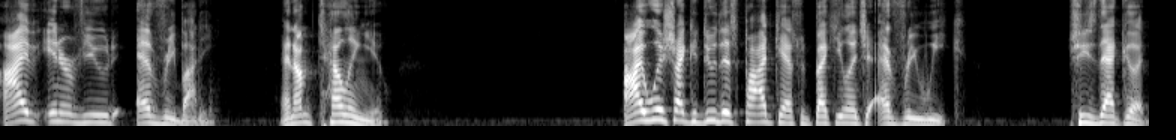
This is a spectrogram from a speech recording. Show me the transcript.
I've interviewed everybody, and I'm telling you, I wish I could do this podcast with Becky Lynch every week. She's that good.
